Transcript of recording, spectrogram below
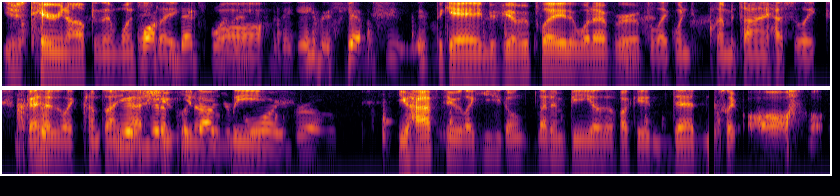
you're just tearing up, and then once Walking like Dead spoilers. oh. The game if you haven't seen. If, the game, if you ever played it, whatever. But like when Clementine has to like, the guy has to like Clementine, you, gotta you shoot, put you know, down your Lee. boy, bro. You have to like you don't let him be a fucking dead. It's like oh,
